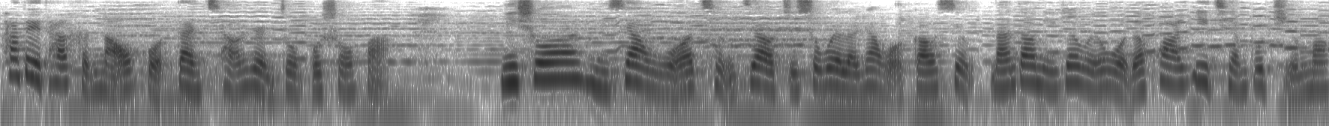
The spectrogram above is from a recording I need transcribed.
他对他很恼火，但强忍住不说话。你说你向我请教，只是为了让我高兴？难道你认为我的画一钱不值吗？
